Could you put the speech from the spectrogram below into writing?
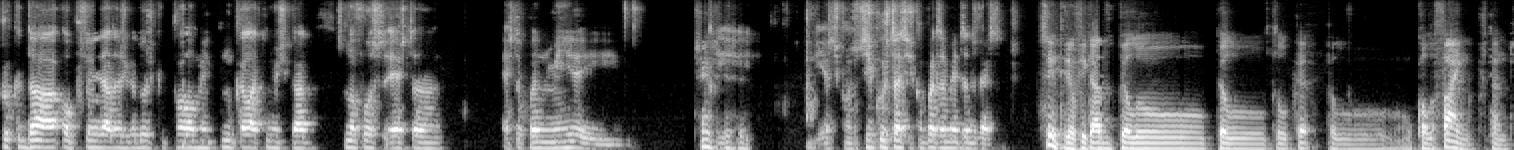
porque dá oportunidade a jogadores que provavelmente nunca lá tinham chegado se não fosse esta, esta pandemia e, sim, sim, sim e estas circunstâncias completamente adversas. Sim, teriam ficado pelo, pelo, pelo, pelo qualifying, portanto.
